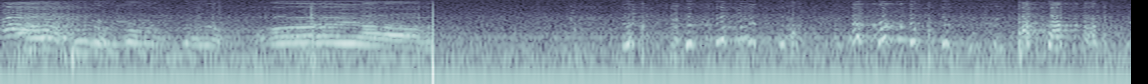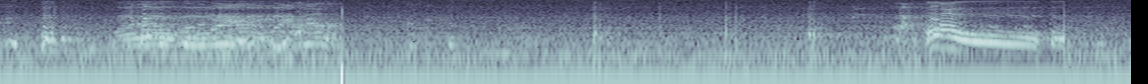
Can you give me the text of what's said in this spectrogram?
啊，漂亮漂亮漂亮，哎呀，哈哈哈哈哈哈，笑死我了，哦，是的。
